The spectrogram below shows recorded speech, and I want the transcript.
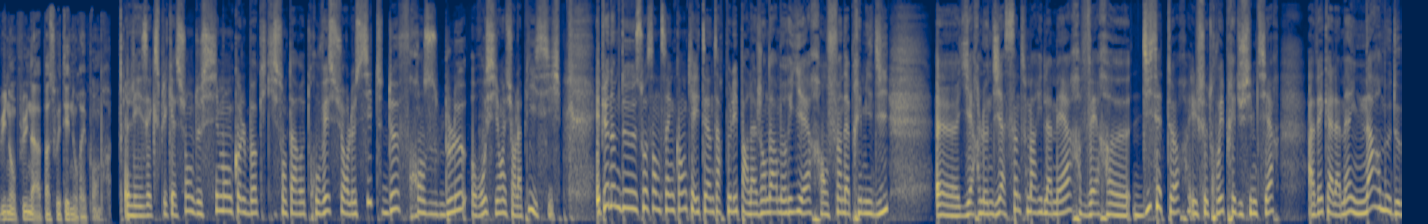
lui non plus, n'a pas souhaité nous répondre. Les explications de Simon Colbock qui sont à retrouver sur le site de France Bleu Roussillon et sur l'appli ici. Et puis un homme de 65 ans qui a été interpellé par la gendarmerie hier en fin d'après-midi. Euh, hier lundi à Sainte-Marie-de-la-Mer vers 17h. Euh, il se trouvait près du cimetière avec à la main une arme de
